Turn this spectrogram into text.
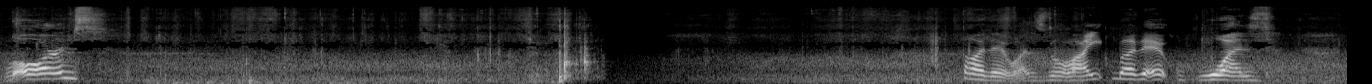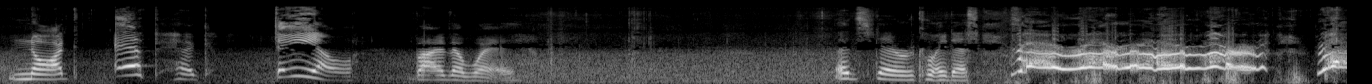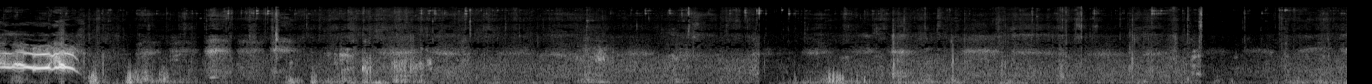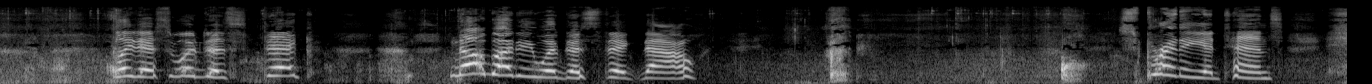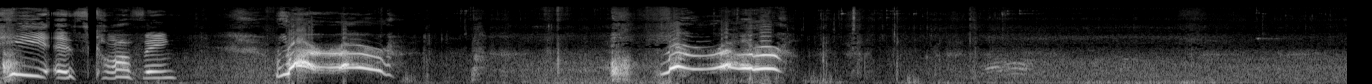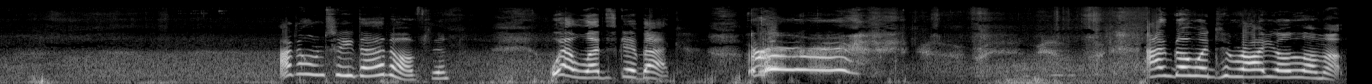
boards. Thought it was light, but it was not epic fail, by the way. Let's Cletus. Cletus with the stick. Nobody with the stick now. It's intense. He is coughing. I don't see that often. Well, let's get back. I'm going to rile them up.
